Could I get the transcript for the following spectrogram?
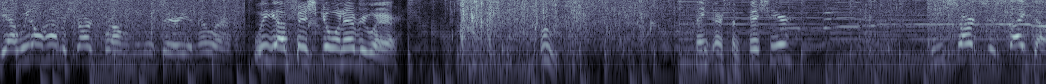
Yeah, we don't have a shark problem in this area, nowhere. We got fish going everywhere. Ooh. Think there's some fish here? These sharks are psycho.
